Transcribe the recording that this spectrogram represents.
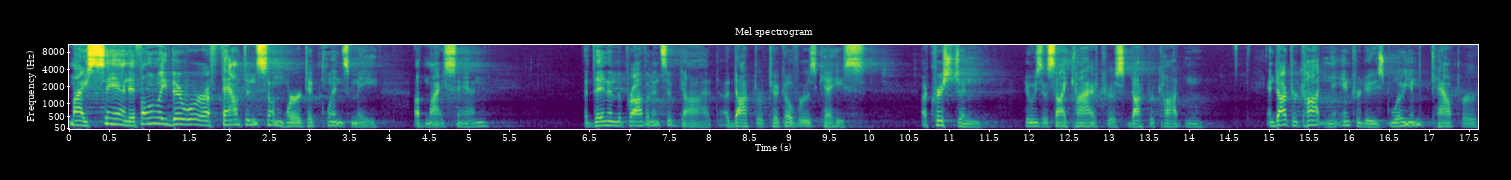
my sin. If only there were a fountain somewhere to cleanse me of my sin. But then, in the providence of God, a doctor took over his case, a Christian who was a psychiatrist, Dr. Cotton. And Dr. Cotton introduced William Cowper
